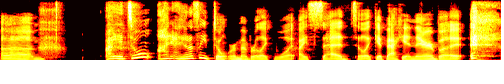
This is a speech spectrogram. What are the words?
Um, I don't. I, I honestly don't remember like what I said to like get back in there, but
